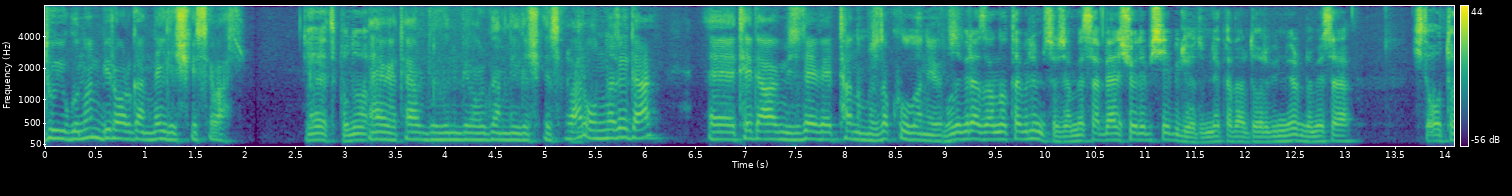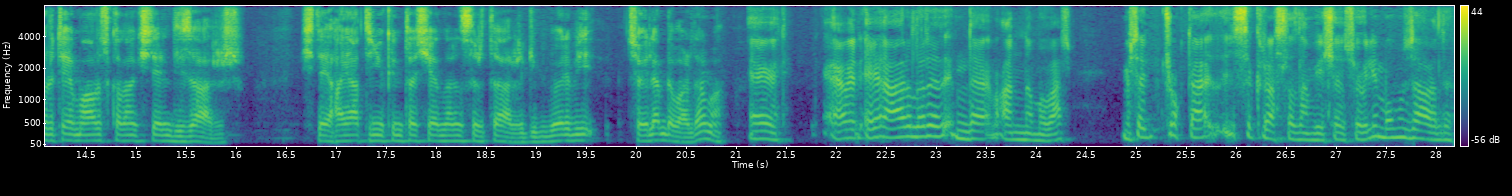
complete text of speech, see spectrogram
duygunun bir organla ilişkisi var. Evet bunu Evet her duygunun bir organla ilişkisi var. Onları da e, tedavimizde ve tanımızda kullanıyoruz. Bunu biraz anlatabilir misin hocam? Mesela ben şöyle bir şey biliyordum. Ne kadar doğru bilmiyorum da mesela işte otoriteye maruz kalan kişilerin dizi ağrır. İşte hayatın yükünü taşıyanların sırtı ağrır gibi böyle bir söylem de vardı ama Evet. Evet, evet ağrıların da anlamı var. Mesela çok da sık rastlanan bir şey söyleyeyim. Omuz ağrılı.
